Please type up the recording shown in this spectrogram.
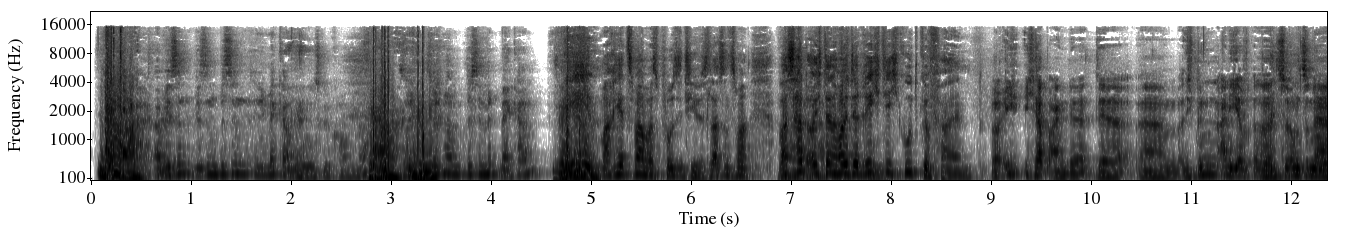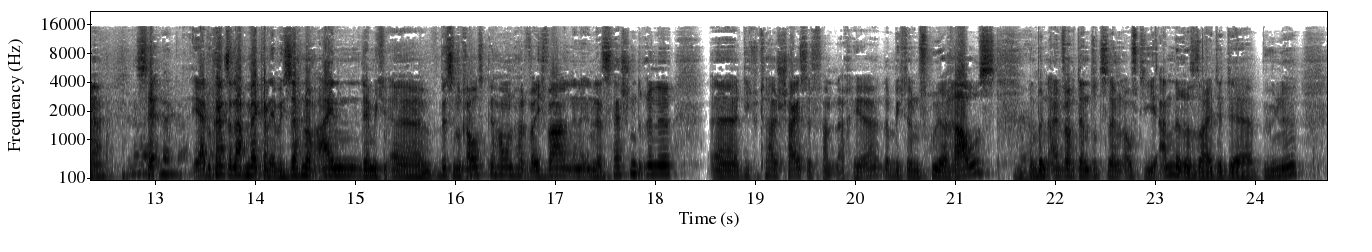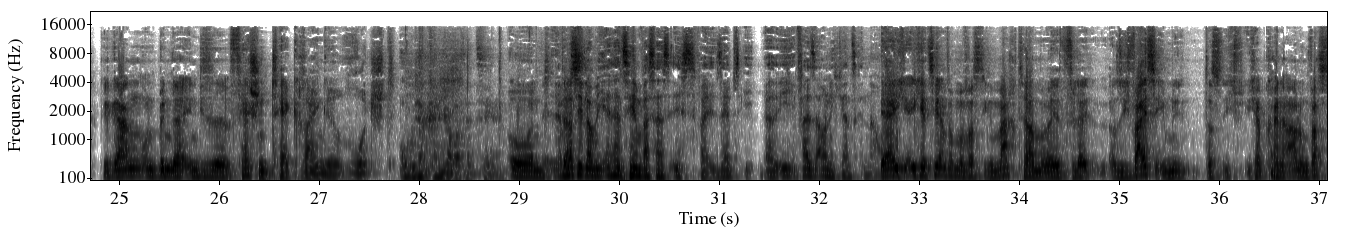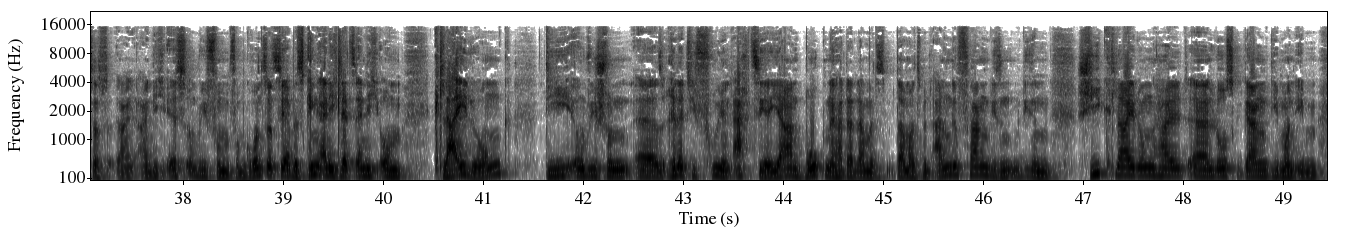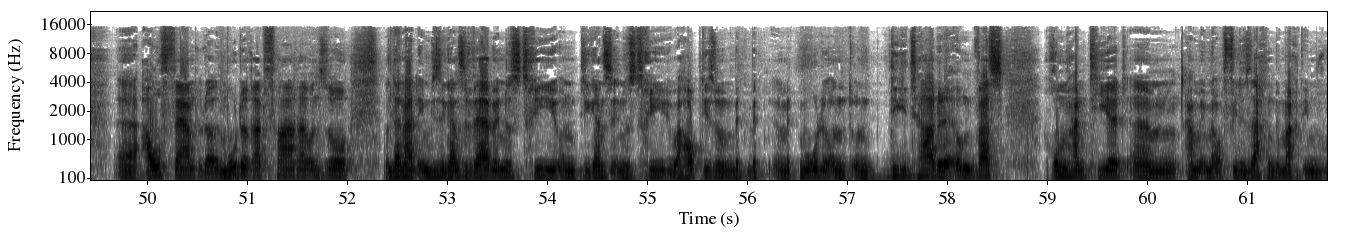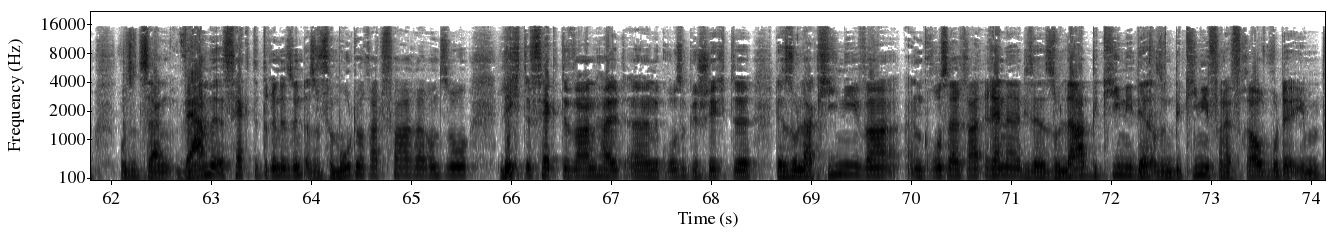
Aber wir sind, wir sind ein bisschen in den Mecker-Modus gekommen, ne? Ja, soll, ich, soll ich mal ein bisschen mitmeckern? Nee, mach jetzt mal was Positives. Lass uns mal. Was hat euch denn heute richtig gut gefallen? Ich, ich habe einen, der, der ähm, ich bin eigentlich auf, äh, zu irgendeiner. So ja, du kannst danach meckern, aber ich sag noch einen, der mich äh, ein bisschen rausgehauen hat, weil ich war in, in der Session drinne, äh, die ich total scheiße fand nachher. Da bin ich dann früher raus ja. und bin einfach dann sozusagen auf die andere Seite der Bühne gegangen und bin da in diese Fashion Tech reingerutscht. Oh, da kann ich auch was erzählen. Und da das, glaube ich, erzählen, was das ist, weil selbst also ich weiß auch nicht ganz genau. Ja, ich, ich erzähle einfach mal, was die gemacht haben, aber vielleicht, also ich weiß eben, dass ich, ich habe keine Ahnung, was das eigentlich ist, irgendwie vom, vom Grundsatz her, aber es ging eigentlich letztendlich um Kleidung, die irgendwie schon äh, relativ früh in 80er Jahren, Bogner hat er damals, damals mit angefangen, die sind mit diesen Skikleidungen halt äh, losgegangen, die man eben äh, aufwärmt oder Motorradfahrer und so. Und dann hat eben diese ganze Werbeindustrie und die ganze Industrie überhaupt, die so mit, mit, mit Mode und, und digital oder irgendwas rumhantiert, ähm, haben eben auch viele Sachen gemacht, eben, wo sozusagen Wärmeeffekte drinne sind, also für Motorradfahrer und so. Lichteffekte waren halt äh, eine große Geschichte. Der Solakini war ein großer Renner, dieser Solar Solar-Bikini, der, also ein Bikini von der Frau, wo der eben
